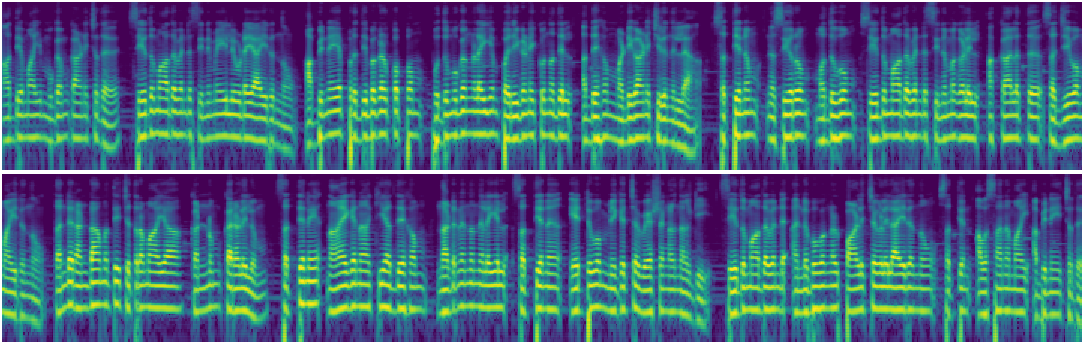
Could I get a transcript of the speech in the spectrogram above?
ആദ്യമായി മുഖം കാണിച്ചത് സേതുമാധവന്റെ സിനിമയിലൂടെയായിരുന്നു. അഭിനയ പ്രതിഭകൾക്കൊപ്പം പുതുമുഖങ്ങളെയും പരിഗണിക്കുന്നതിൽ അദ്ദേഹം മടികാണിച്ചിരുന്നില്ല സത്യനും നസീറും മധുവും സേതുമാധവന്റെ സിനിമകളിൽ അക്കാലത്ത് സജീവമായിരുന്നു. തന്റെ രണ്ടാമത്തെ ചിത്രമായ കണ്ണും കരളിലും സത്യനെ നായകനാക്കിയ അദ്ദേഹം നടനെന്ന നിലയിൽ സത്യന് ഏറ്റവും മികച്ച വേഷങ്ങൾ നൽകി. സേതുമാധവന്റെ അനുഭവങ്ങൾ പാളിച്ചകളിലായിരുന്നു സത്യൻ അവസാനമായി അഭിനയിച്ചത്.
